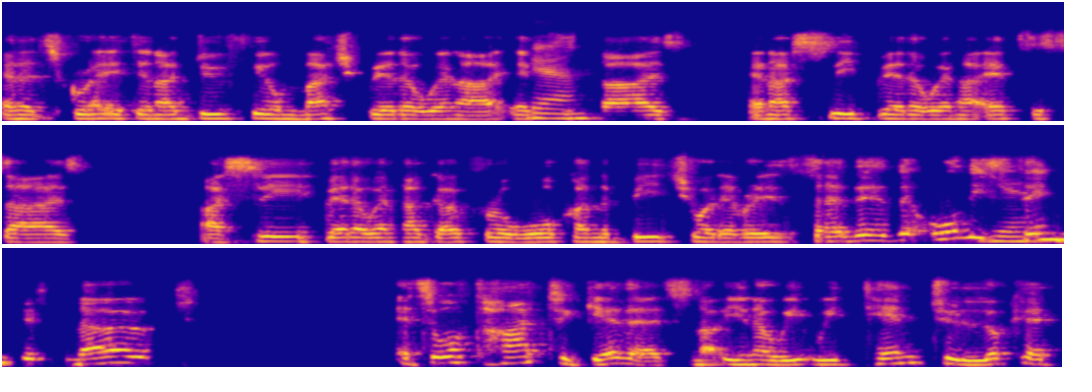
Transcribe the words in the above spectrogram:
and it's great. And I do feel much better when I Yeah. exercise, and I sleep better when I exercise. I sleep better when I go for a walk on the beach, whatever it is. So there, there, all these Yeah. things, there's no, it's all tied together. It's not, you know, we, we tend to look at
